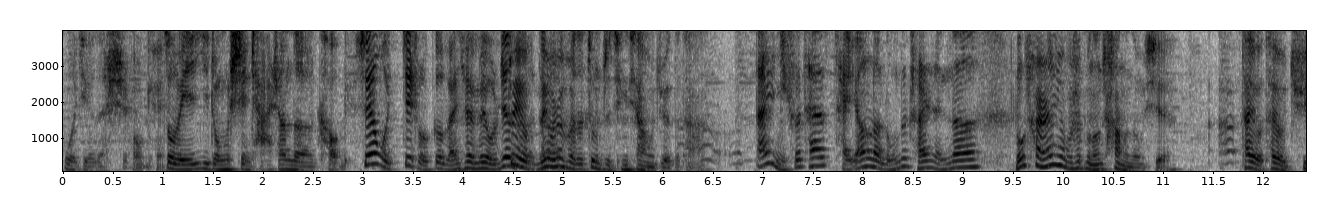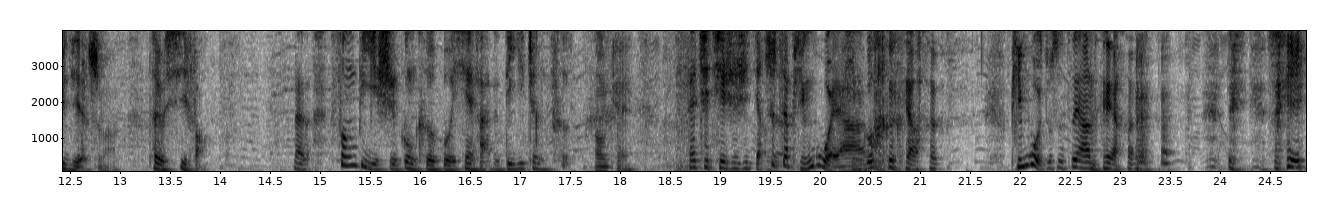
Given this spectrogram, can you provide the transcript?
我觉得是？OK，作为一种审查上的考虑。虽然我这首歌完全没有任何对，的没有任何的政治倾向，我觉得它。但是你说它采样了《龙的传人》呢？龙传人又不是不能唱的东西，它有它有曲解是吗？它有戏仿。那封闭是共和国宪法的第一政策，OK，但这其实是讲的是在苹果呀，苹果呀，苹果就是这样的呀。对所以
